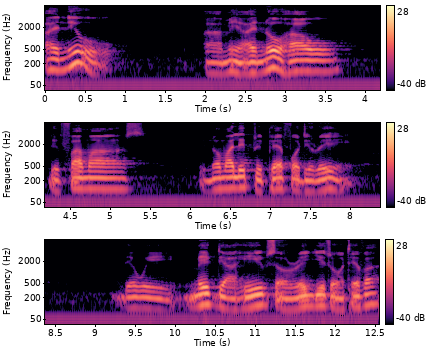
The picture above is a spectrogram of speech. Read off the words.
I knew, I mean, I know how the farmers normally prepare for the rain. They will make their heaps or ranges or whatever.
